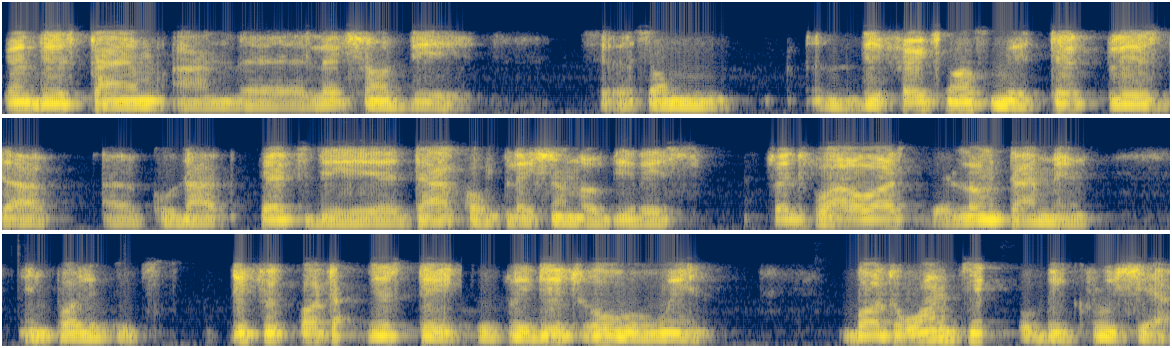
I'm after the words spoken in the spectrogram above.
this time and the election day some defections may take place that uh, could affect the entire completion of the race. 24 hours is a long time in, politics. Difficult at this stage to predict who will win. But one thing will be crucial,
